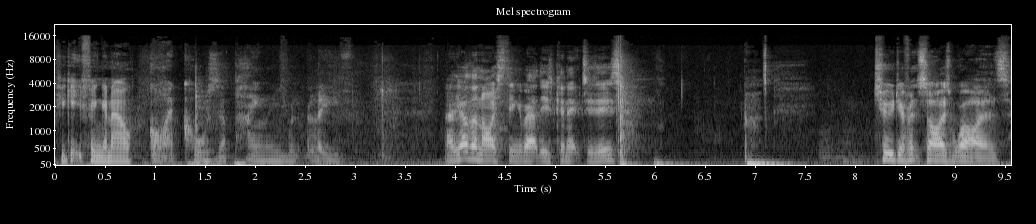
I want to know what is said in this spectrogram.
If you get your fingernail, God, it causes a pain you wouldn't believe. Now the other nice thing about these connectors is two different size wires.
